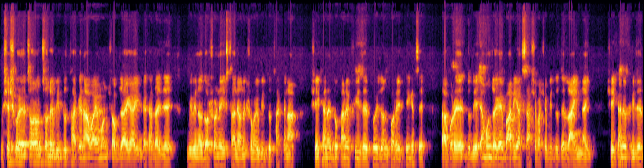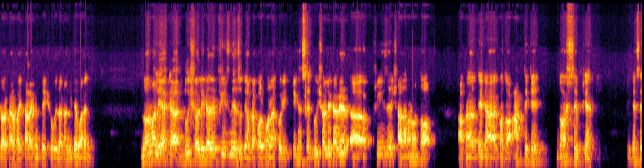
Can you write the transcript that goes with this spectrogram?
বিশেষ করে চরাঞ্চলে বিদ্যুৎ থাকে না বা এমন সব জায়গায় দেখা যায় যে বিভিন্ন দর্শনীয় স্থানে অনেক সময় বিদ্যুৎ থাকে না। সেইখানে দোকানে ফ্রিজের প্রয়োজন পড়ে, ঠিক আছে? তারপরে যদি এমন জায়গায় বাড়ি আছে, আশেপাশে বিদ্যুতের লাইন নাই সেইখানে ফ্রিজের দরকার হয়, তারা কিন্তু এই সুবিধাটা নিতে পারেন নর্মালি একটা দুইশো লিটারের ফ্রিজ নিয়ে যদি আমরা কল্পনা করি, ঠিক আছে? দুইশো লিটারের ফ্রিজে সাধারণত আপনার এটা কত? আট থেকে দশ সেফটি আর কি, ঠিক আছে?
